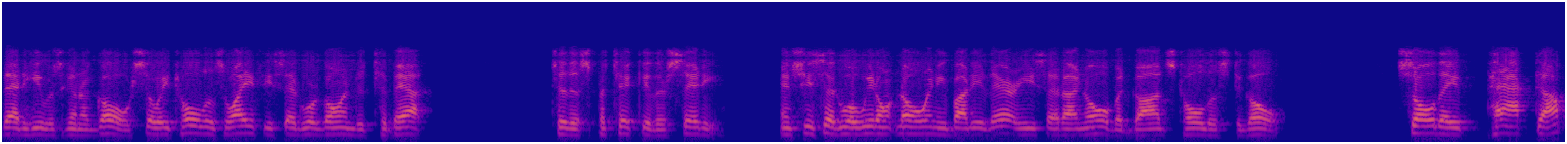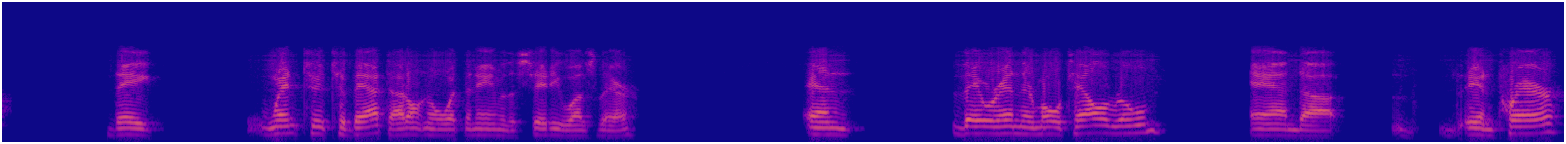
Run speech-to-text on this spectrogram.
that he was going to go. So he told his wife, he said, We're going to Tibet to this particular city. And she said, Well, we don't know anybody there. He said, I know, but God's told us to go. So they packed up. They went to Tibet. I don't know what the name of the city was there. And they were in their motel room. And uh, in prayer,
